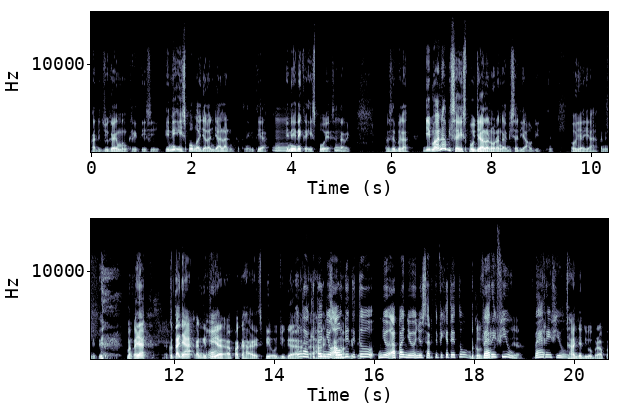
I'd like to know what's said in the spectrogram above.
ada juga yang mengkritisi. Ini ISPO nggak jalan-jalan katanya gitu ya. Hmm. Ini ini ke ISPO ya saya Hmm. tarik. Terus dia bilang, gimana bisa ISPO jalan orang nggak bisa diaudit? Oh iya ya kan gitu. Makanya aku tanya kan gitu Ya. ya, apakah RSPO juga Enggak, kita hal yang new sama audit gitu ya? itu new apa new new certificate itu Betul, very betul. few, Iya. very few. hanya di beberapa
